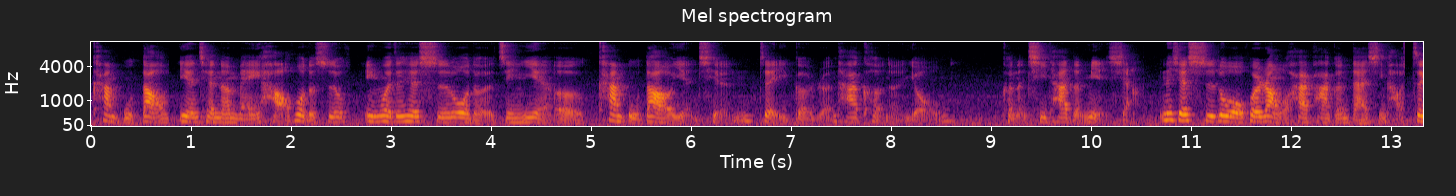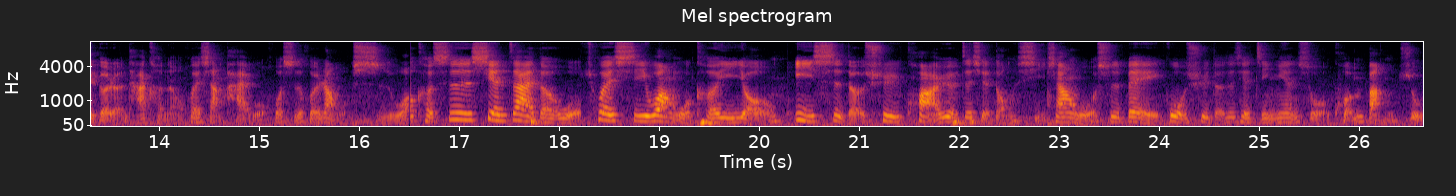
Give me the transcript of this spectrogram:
看不到眼前的美好，或者是因为这些失落的经验而看不到眼前这一个人，他可能有可能其他的面相。那些失落会让我害怕跟担心，好，这个人他可能会伤害我，或是会让我失望。可是现在的我会希望我可以有意识的去跨越这些东西，像我是被过去的这些经验所捆绑住，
